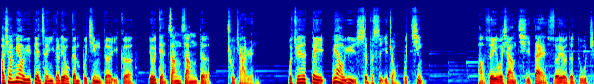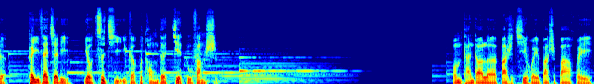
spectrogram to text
好像妙玉变成一个六根不净的一个有点脏脏的出家人。我觉得对妙玉是不是一种不敬？好，所以我想期待所有的读者可以在这里有自己一个不同的解读方式。我们谈到了八十七回、八十八回，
